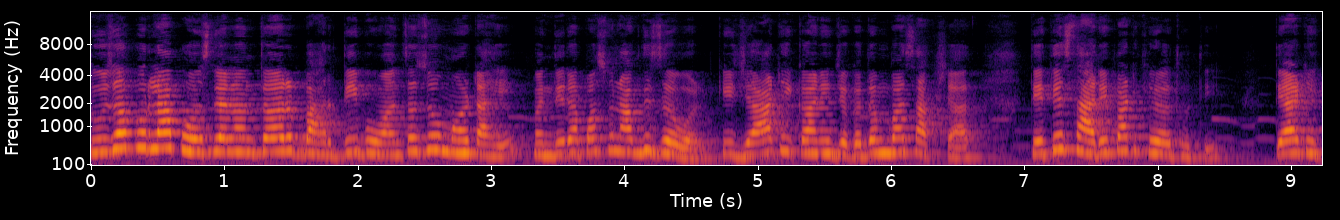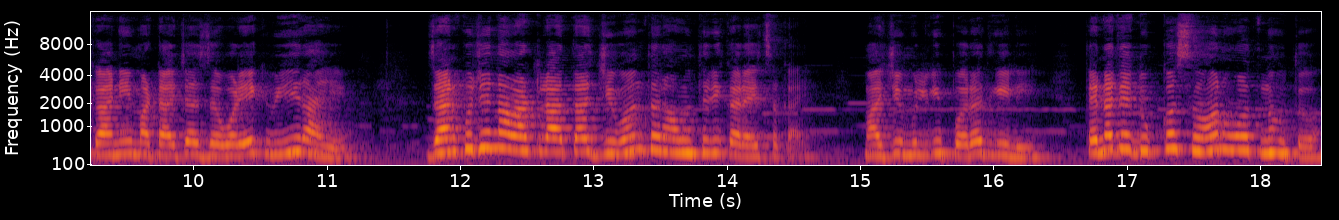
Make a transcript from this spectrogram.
तुळजापूरला पोहोचल्यानंतर भारती भुवांचा जो मठ आहे मंदिरापासून अगदी जवळ की ज्या ठिकाणी जगदंबा साक्षात तेथे सारेपाठ खेळत होती त्या ठिकाणी मठाच्या जवळ एक विहीर आहे. जानकुजींना वाटलं आता जिवंत राहून तरी करायचं काय? माझी मुलगी परत गेली त्यांना ते दुःख सहन होत नव्हतं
